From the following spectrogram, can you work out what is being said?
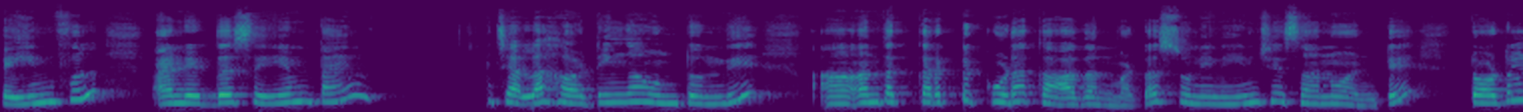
painful and at the same time చాలా హర్టింగ్‌గా ఉంటుంది. అంత కరెక్ట్ కూడా కాదనమాట. సో నేనేం చేశాను అంటే టోటల్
